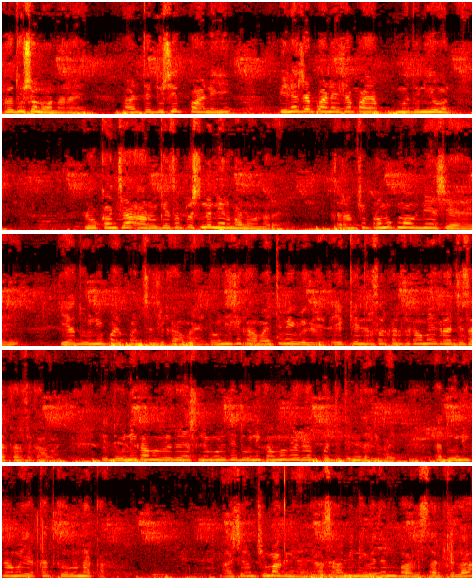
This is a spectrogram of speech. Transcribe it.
प्रदूषण होणार आहे. आणि ते दूषित पाणी पिण्याच्या पाण्याच्या पायामधून येऊन लोकांच्या आरोग्याचा प्रश्न निर्माण होणार आहे. तर आमची प्रमुख मागणी अशी आहे की या दोन्ही पाईपांचं जे काम आहे दोन्ही जी कामं आहेत ती वेगवेगळी आहेत. एक केंद्र सरकारचं काम आहे एक राज्य सरकारचं काम आहे. हे दोन्ही कामं वेगळी असल्यामुळे ते दोन्ही कामं वेगळ्याच पद्धतीने झाली पाहिजे या दोन्ही कामं एकात करू नका. अशी आमची मागणी आहे. असं आम्ही निवेदन बावीस तारखेला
